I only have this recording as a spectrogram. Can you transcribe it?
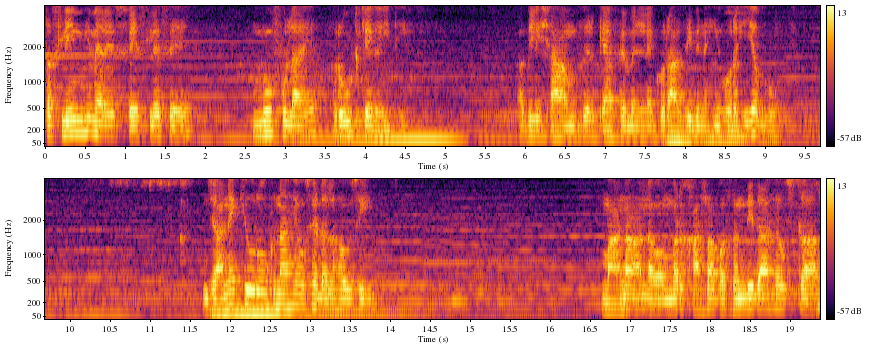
تسلیم بھی میرے اس فیصلے سے منہ پھلائے روٹ کے گئی تھی۔ اگلی شام پھر کیفے ملنے کو راضی بھی نہیں ہو رہی اب وہ۔ جانے کیوں روکنا ہے اسے ڈل ہاؤزی مانا نومبر خاصا پسندیدہ ہے اس کا۔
